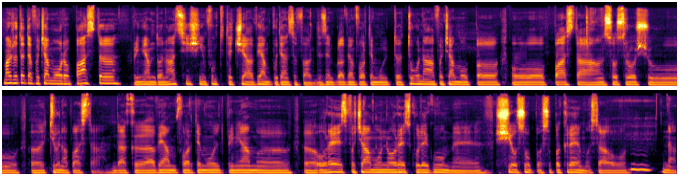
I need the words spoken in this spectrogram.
majoritatea făceam o pastă, primeam donații și în funcție de ce aveam puteam să fac. De exemplu, aveam foarte mult tuna, făceam o, pă- o pasta în sos roșu, uh, tuna pasta. Dacă aveam foarte mult, primeam uh, uh, orez, făceam un orez cu legume și o supă, supă cremă sau... Da.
